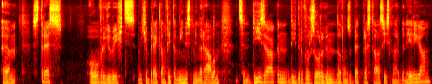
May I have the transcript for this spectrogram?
um, stress overgewicht, gebrek aan vitamines, mineralen. Het zijn die zaken die ervoor zorgen dat onze bedprestaties naar beneden gaan.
